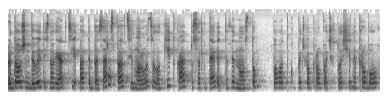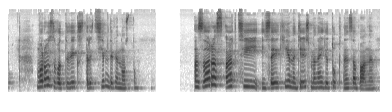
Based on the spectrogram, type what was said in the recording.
Продовжуємо дивитись нові акції АТБ. Зараз по акції морозиво кіт кат по 49,90. Повод купить попробувати, хто ще не пробував. Морозиво Твікс 37,90. А зараз акції, за які, я надіюсь, мене YouTube не забане.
